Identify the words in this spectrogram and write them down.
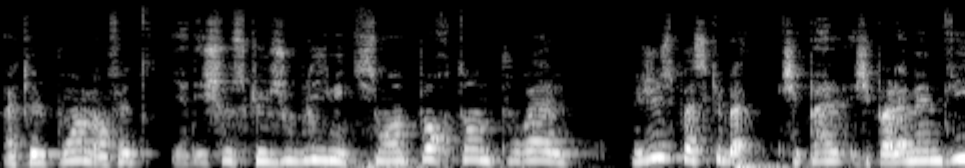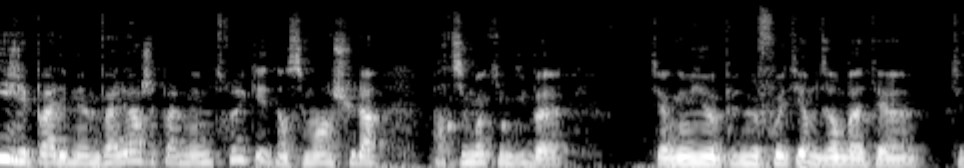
à quel point, bah, en fait, il y a des choses que j'oublie, mais qui sont importantes pour elle. Mais juste parce que bah, j'ai pas, j'ai pas la même vie, j'ai pas les mêmes valeurs, j'ai pas le même truc. Et dans ces moments, je suis là, partie de moi qui me dit, bah, tu as un peu de me fouetter en me disant bah tu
